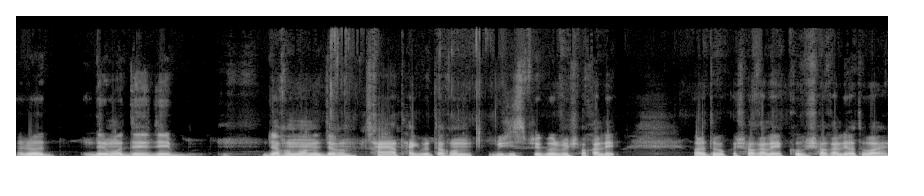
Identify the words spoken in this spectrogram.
রোদের মধ্যে যে যখন মানে যখন ছায়া থাকবে তখন বিষ স্প্রে করবেন। সকালে অথবা সকালে, খুব সকালে অথবা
